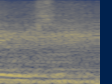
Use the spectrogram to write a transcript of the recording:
crazy.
